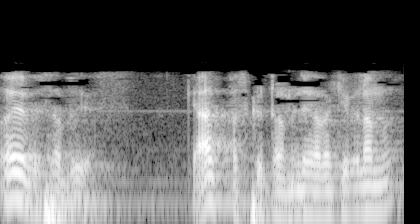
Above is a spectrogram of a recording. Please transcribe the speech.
אויה וסבריאס. כי אז פסקו תלמידי רב עקיבא למות.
